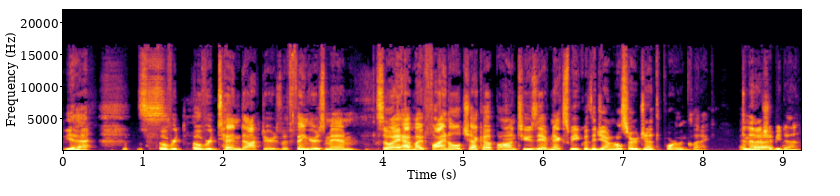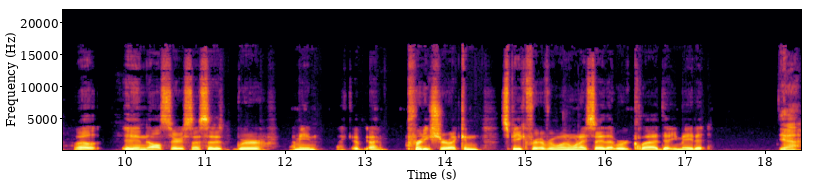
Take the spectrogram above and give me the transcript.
Yeah. over over 10 doctors with fingers, man. So I have my final checkup on Tuesday of next week with the general surgeon at the Portland Clinic, and then I should right. be done. Well, in all seriousness, we're. I mean, I, I'm pretty sure I can speak for everyone when I say that we're glad that you made it. Yeah,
